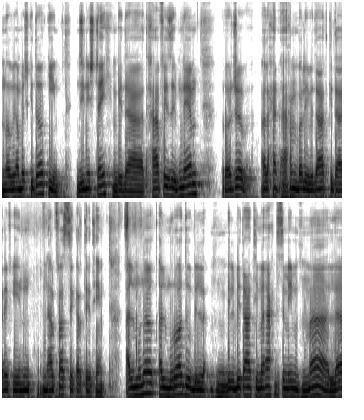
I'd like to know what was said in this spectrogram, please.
নব আবিষ্কৃত কি? জিনিসটাই বেদাত। হাফিজ ইবনে रजब अलहम्बली बिदात की तारीफ की इन इन अल्फाज से करते थे अलमुनक अलमुराद बिलबिदात मा अहदस मिम्मा ला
